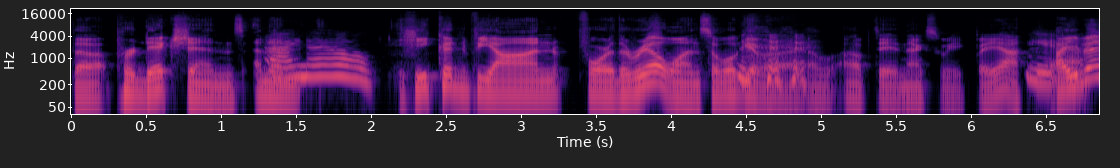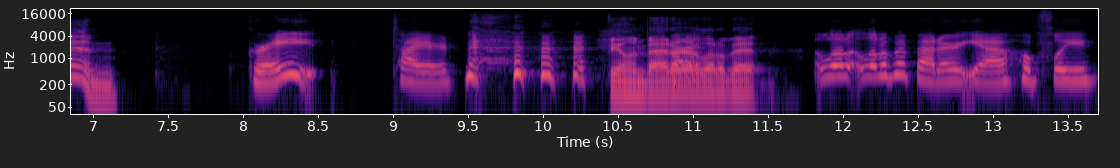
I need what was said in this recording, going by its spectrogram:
the predictions, and then I know he couldn't be on for the real one. So we'll give an update next week. But yeah, yeah, how you been? Great. Tired. Feeling better but, a little bit a little a little bit better yeah hopefully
